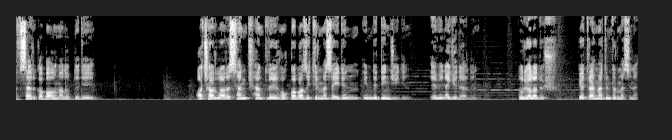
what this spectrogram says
əfsər qabağın alıb dedi: Açarları sən kəndli hoqqabaz itirməsəydin, indi dinc idin. Evinə gedərdin. Dur yola düş. Get rəhmətin türməsinə.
